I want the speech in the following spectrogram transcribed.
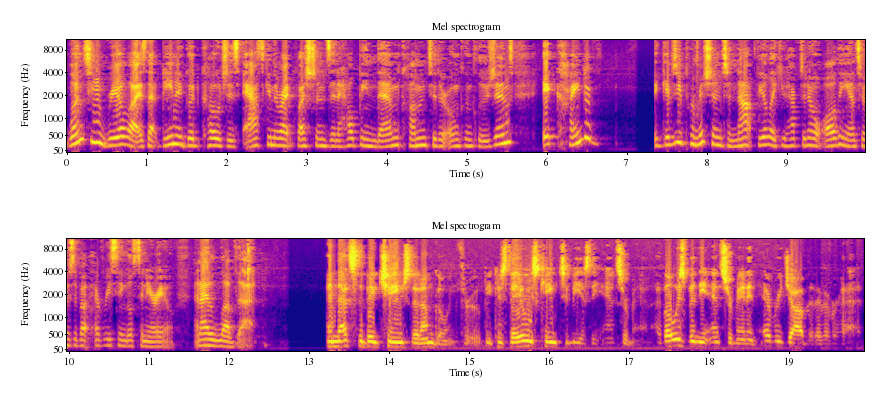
Once you realize that being a good coach is asking the right questions and helping them come to their own conclusions it kind of it gives you permission to not feel like you have to know all the answers about every single scenario. And I love that. And that's the big change that I'm going through because they always came to me as the answer man. I've always been the answer man in every job that I've ever had.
